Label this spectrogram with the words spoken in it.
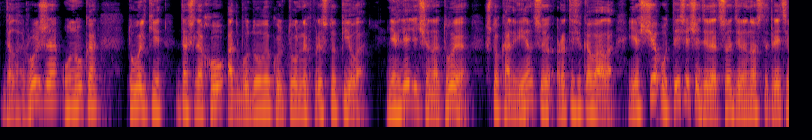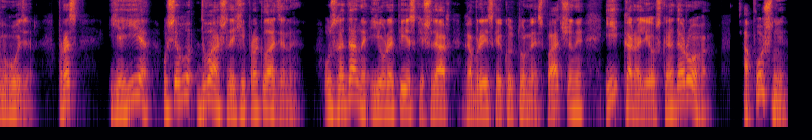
Беларусь жа унука толькі да шляхоў адбудовы культурных прыступіла, нягледзячы на тое, што канвенцыю ратыфікавала яшчэ ў 1993 годзе праз яе ўсяго два шляхі пракладзены. узгаданы еўрапейскі шлях габрэйскай культурнай спадчыны і каралеўская дарога. Апошні,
